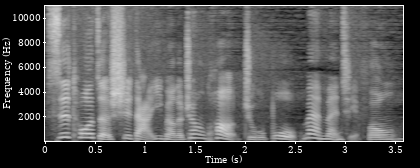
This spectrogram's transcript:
斯托则是打疫苗的状况逐步慢慢解封。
